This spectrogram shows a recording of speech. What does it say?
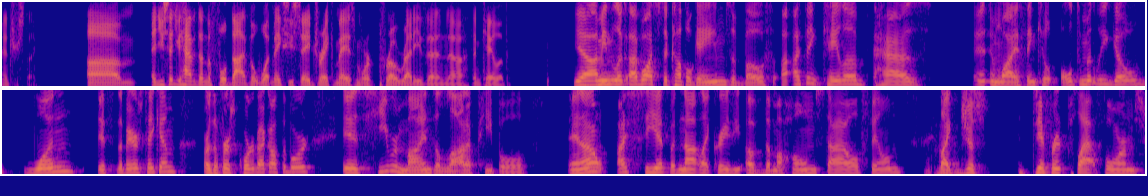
Interesting. Um, and you said you haven't done the full dive, but what makes you say Drake Maye is more pro ready than uh, than Caleb? Yeah, I mean, look, I've watched a couple games of both. I, think Caleb has, and why I think he'll ultimately go one if the Bears take him or the first quarterback off the board is he reminds a lot of people, and I don't, I see it, but not like crazy of the Mahomes style film, mm-hmm. like just different platforms,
